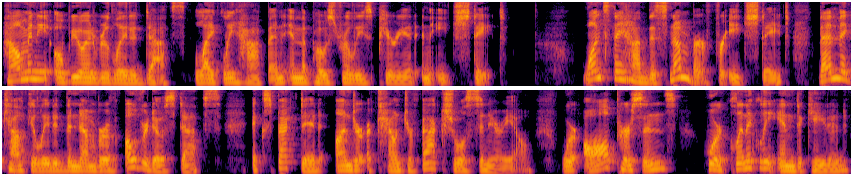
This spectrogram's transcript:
how many opioid related deaths likely happen in the post release period in each state. Once they had this number for each state, then they calculated the number of overdose deaths expected under a counterfactual scenario, where all persons who are clinically indicated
